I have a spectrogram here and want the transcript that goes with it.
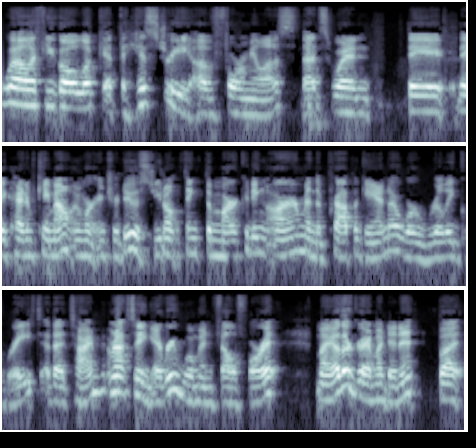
Well, if you go look at the history of formulas, that's when they they kind of came out and were introduced. You don't think the marketing arm and the propaganda were really great at that time? I'm not saying every woman fell for it. My other grandma didn't, but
